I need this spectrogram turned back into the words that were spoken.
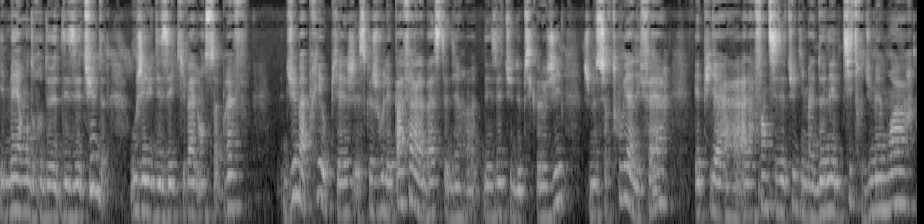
les méandres de, des études, où j'ai eu des équivalences. Bref, Dieu m'a pris au piège. Et ce que je voulais pas faire à la base, c'est-à-dire euh, des études de psychologie, je me suis retrouvée à les faire. Et puis, à, la fin de ces études, il m'a donné le titre du mémoire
